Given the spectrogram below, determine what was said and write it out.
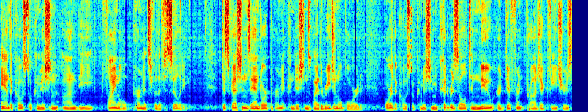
and the Coastal Commission on the final permits for the facility. Discussions and or permit conditions by the regional board or the Coastal Commission could result in new or different project features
